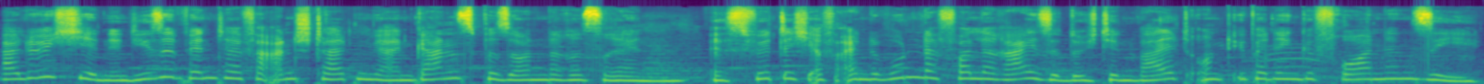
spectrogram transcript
Hallöchen, in diesem Winter veranstalten wir ein ganz besonderes Rennen. Es führt dich auf eine wundervolle Reise durch den Wald und über den gefrorenen See.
